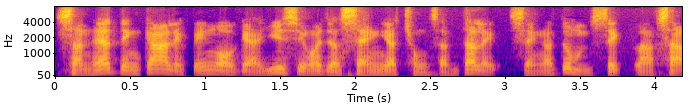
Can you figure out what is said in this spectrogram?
神係一定加力俾我嘅。於是我就成日從神得力，成日都唔食垃圾，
